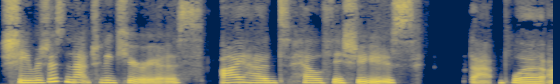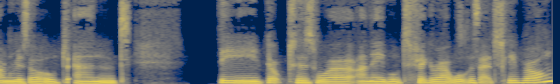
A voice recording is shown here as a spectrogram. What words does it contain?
she was just naturally curious. I had health issues that were unresolved and the doctors were unable to figure out what was actually wrong.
